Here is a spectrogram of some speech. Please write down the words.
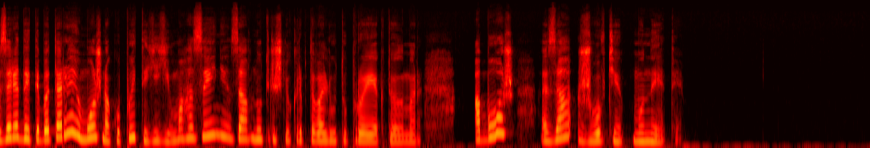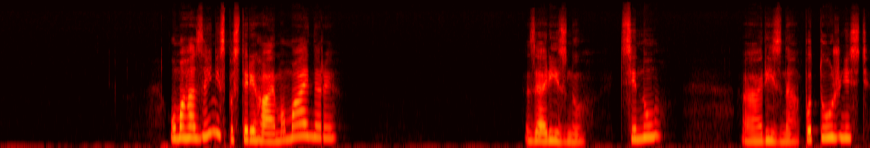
Зарядити батарею можна купити її в магазині за внутрішню криптовалюту проєкту LMR або ж за жовті монети. У магазині спостерігаємо майнери за різну ціну, різна потужність.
